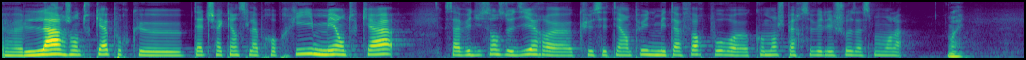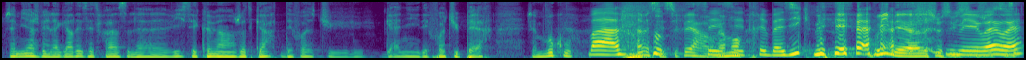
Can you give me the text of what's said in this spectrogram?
large en tout cas pour que peut-être chacun se l'approprie. Mais en tout cas, ça avait du sens de dire euh, que c'était un peu une métaphore pour euh, comment je percevais les choses à ce moment-là. Ouais. J'aime bien, je vais la garder cette phrase. La vie, c'est comme un jeu de cartes. Des fois, tu gagnes, des fois, tu perds. J'aime beaucoup. Bah, ah, c'est super, vraiment. C'est très basique, mais. oui, mais euh, je suis. Mais ouais, ouais.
